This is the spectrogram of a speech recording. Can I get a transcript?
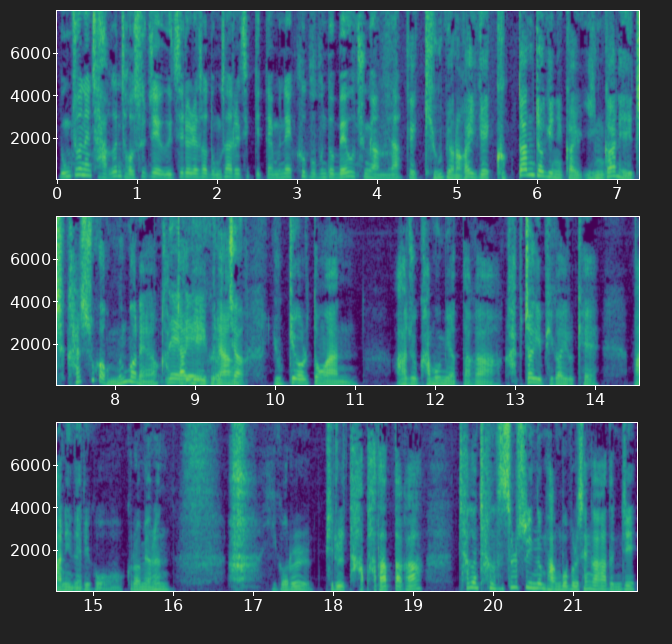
농촌은 작은 저수지에 의지를 해서 농사를 짓기 때문에 그 부분도 매우 중요합니다. 그러니까 기후 변화가 이게 극단적이니까 인간이 예측할 수가 없는 거네요. 갑자기 네네, 그냥 그렇죠. 6개월 동안 아주 가뭄이었다가 갑자기 비가 이렇게 많이 내리고 그러면은 하, 이거를 비를 다 받았다가 차근차근 쓸 수 있는 방법을 생각하든지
